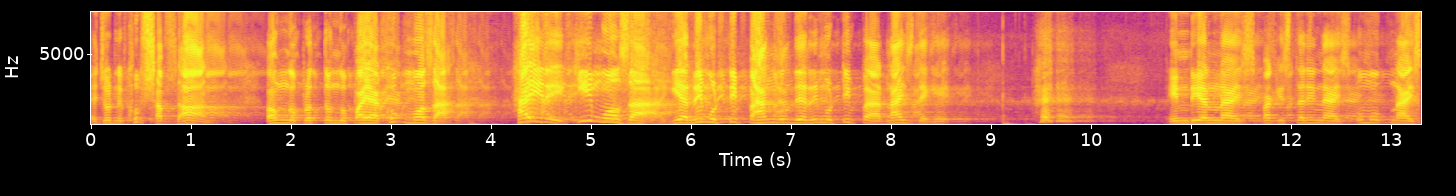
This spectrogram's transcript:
এজন্য খুব সাবধান, অঙ্গ প্রত্যঙ্গ পায়া খুব মজা। হাই রে, কি মজা। গিয়া রিমোট টিপ্পা আঙ্গুল দিয়ে রিমোট টিপ্পা নাইস দেখে। ইন্ডিয়ান নাইস পাকিস্তানি নাইস উমুক নাইস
